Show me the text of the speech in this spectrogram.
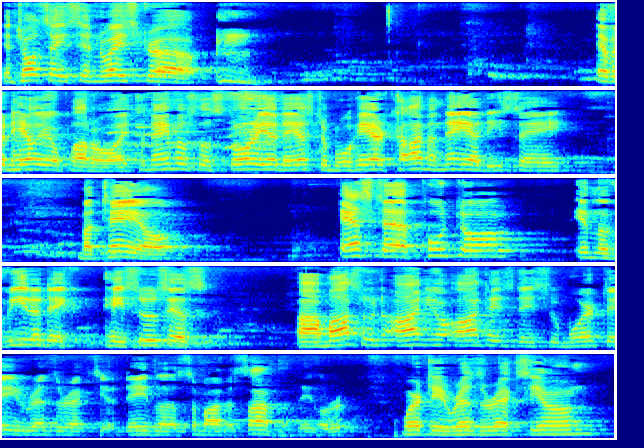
Entonces, en nuestro evangelio para hoy, tenemos la historia de esta mujer cananea, dice Mateo. Este punto en la vida de Jesús es uh, más un año antes de su muerte y resurrección, de la Semana Santa, de la muerte y resurrección.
